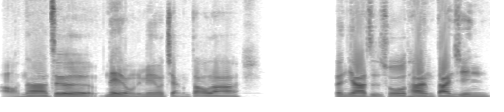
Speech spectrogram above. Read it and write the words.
好，那这个内容里面有讲到啦，跟鸭子说他很担心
